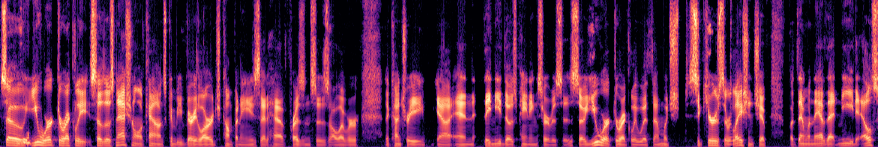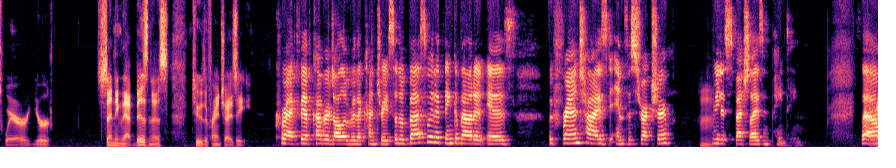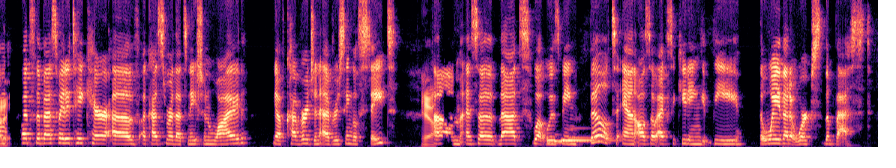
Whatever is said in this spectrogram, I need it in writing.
So you work directly. So those national accounts can be very large companies that have presences all over the country, yeah, and they need those painting services. So you work directly with them, which secures the relationship. But then when they have that need elsewhere, you're sending that business to the franchisee. Correct. We have coverage all over the country. So the best way to think about it is we franchised infrastructure. Hmm. We just specialize in painting. So, what's the best way to take care of a customer that's nationwide? You have coverage in every single state. Yeah. Um, and so that's what was being built and also executing the the way that it works the best.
